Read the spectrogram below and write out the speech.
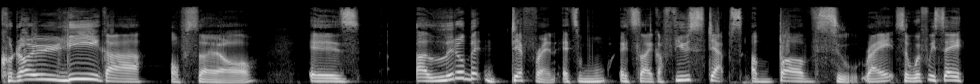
그럴 리가 없어요 is a little bit different. It's it's like a few steps above 수, right? So if we say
